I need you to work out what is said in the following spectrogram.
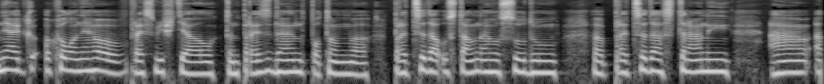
Nejak okolo neho presvišťal ten prezident, potom e, predseda ústavného súdu, e, predseda strany a, a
